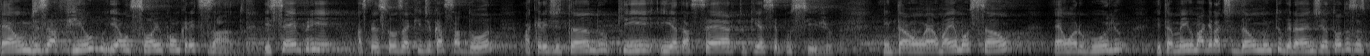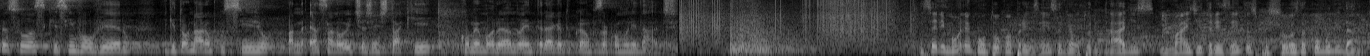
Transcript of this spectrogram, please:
É um desafio e é um sonho concretizado. E sempre as pessoas aqui de Caçador acreditando que ia dar certo, que ia ser possível. Então é uma emoção, é um orgulho e também uma gratidão muito grande a todas as pessoas que se envolveram e que tornaram possível essa noite a gente estar aqui comemorando a entrega do campus à comunidade. A cerimônia contou com a presença de autoridades e mais de 300 pessoas da comunidade.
